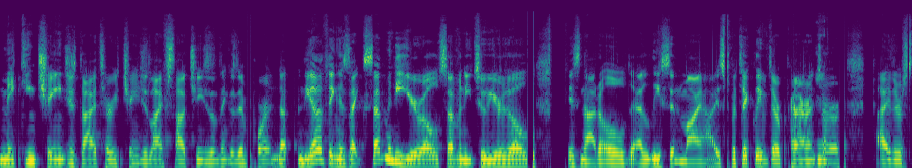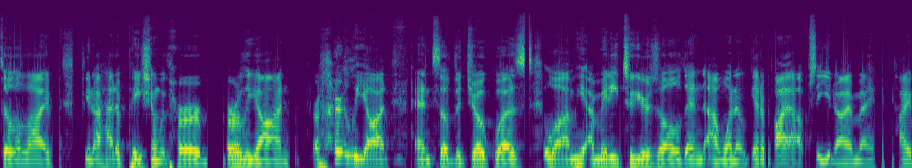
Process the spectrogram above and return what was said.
making changes dietary changes lifestyle changes i think is important. And the other thing is like 70 year old 72 years old is not old at least in my eyes particularly if their parents are either still alive. You know i had a patient with herb early on early on. And so the joke was well i'm i'm 82 years old and i want to get a biopsy you know i'm a high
